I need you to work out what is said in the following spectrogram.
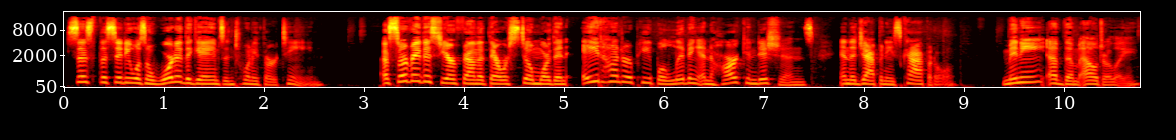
since the city was awarded the Games in 2013. A survey this year found that there were still more than 800 people living in hard conditions in the Japanese capital, many of them elderly.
